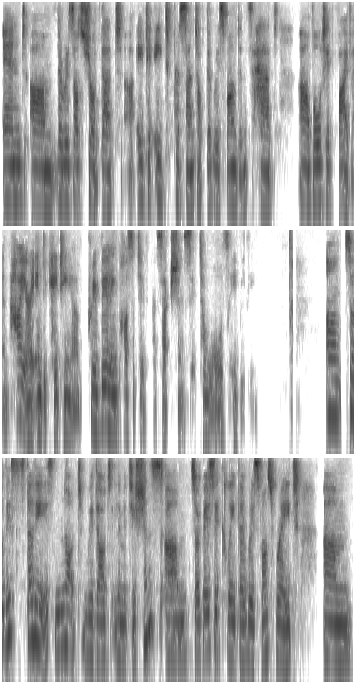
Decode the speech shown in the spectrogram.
and um, the results showed that uh, 88% of the respondents had uh, voted five and higher, indicating a prevailing positive perceptions towards EBD. Um, so this study is not without limitations. Um, so basically the response rate um,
